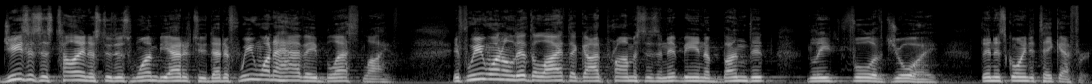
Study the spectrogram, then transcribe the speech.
Jesus is telling us through this one beatitude that if we want to have a blessed life, if we want to live the life that God promises and it being abundantly full of joy, then it's going to take effort.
